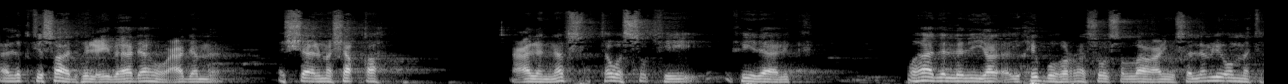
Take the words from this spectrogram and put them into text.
الاقتصاد في العبادة وعدم المشقة على النفس التوسط في في ذلك. وهذا الذي يحبه الرسول صلى الله عليه وسلم لأمته.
